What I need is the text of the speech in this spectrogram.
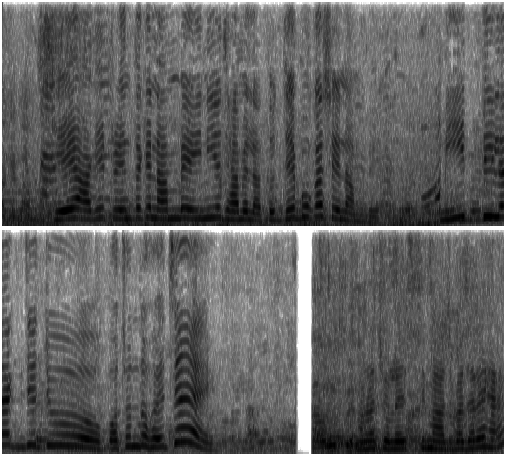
আগে নামবে। যে আগে ট্রেন থেকে নামবে এই নিয়ে ঝামেলা। তো যে বোকা সে নামবে। মিথ্যি লাগছে তো পছন্দ হয়েছে? আমরা চলে এসেছি মাছ বাজারে হ্যাঁ?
